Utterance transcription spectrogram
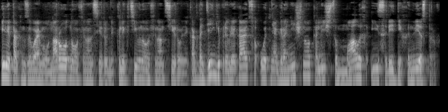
или так называемого народного финансирования, коллективного финансирования, когда деньги привлекаются от неограниченного количества малых и средних инвесторов.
